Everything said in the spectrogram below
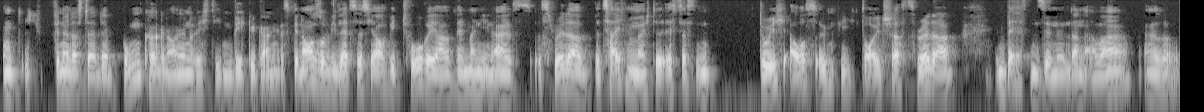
Und ich finde, dass da der Bunker genau den richtigen Weg gegangen ist. Genauso wie letztes Jahr auch Victoria, wenn man ihn als Thriller bezeichnen möchte, ist das ein durchaus irgendwie deutscher Thriller. Im besten Sinne dann aber. Also,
